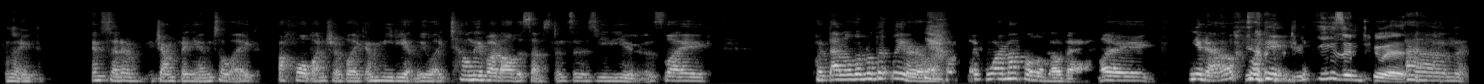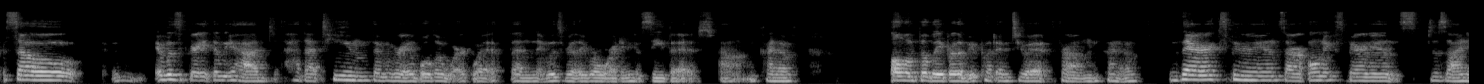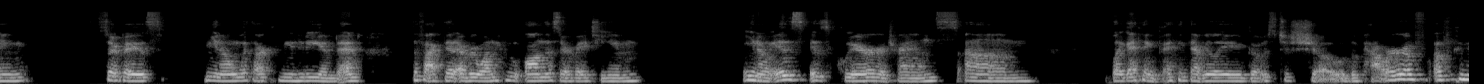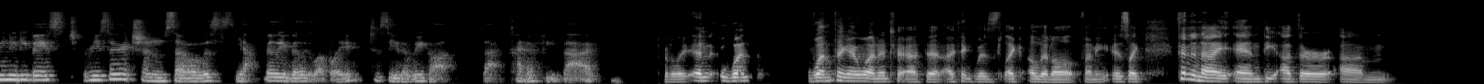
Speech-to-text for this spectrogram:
like instead of jumping into like a whole bunch of like immediately like tell me about all the substances you use, like put that a little bit later, like, like warm up a little bit, like you know, like ease into it. Um, so it was great that we had had that team that we were able to work with and it was really rewarding to see that um, kind of all of the labor that we put into it from kind of their experience our own experience designing surveys you know with our community and and the fact that everyone who on the survey team you know is is queer or trans um like I think I think that really goes to show the power of of community based research, and so it was yeah really really lovely to see that we got that kind of feedback. Totally, and one one thing I wanted to add that I think was like a little funny is like Finn and I and the other um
